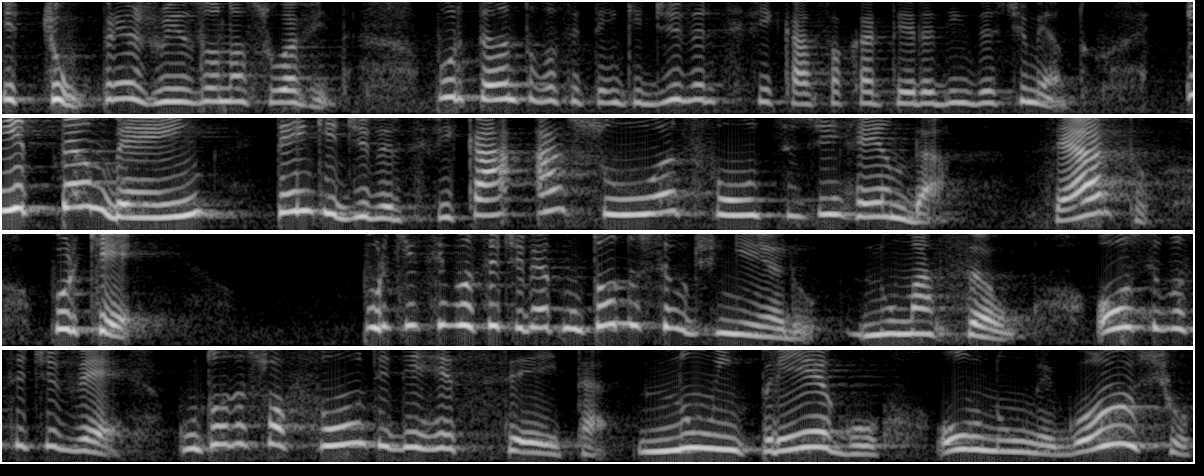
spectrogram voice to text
e tchum, prejuízo na sua vida. Portanto, você tem que diversificar sua carteira de investimento. E também tem que diversificar as suas fontes de renda, certo? Por quê? Porque se você tiver com todo o seu dinheiro numa ação ou se você tiver com toda a sua fonte de receita num emprego ou num negócio,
